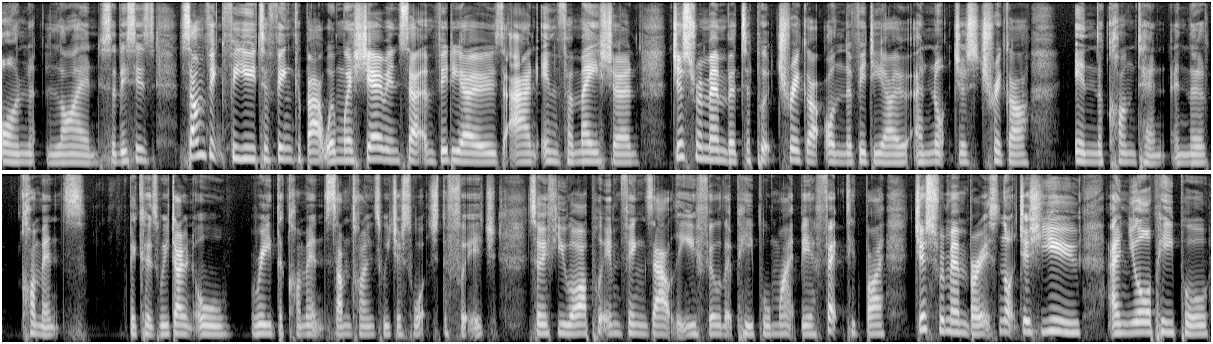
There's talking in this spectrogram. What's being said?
online. So, this is something for you to think about when we're sharing certain videos and information. Just remember to put trigger on the video and not just trigger in the content, in the comments, because we don't all read the comments. Sometimes we just watch the footage. So if you are putting things out that you feel that people might be affected by, just remember it's not just you and your people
